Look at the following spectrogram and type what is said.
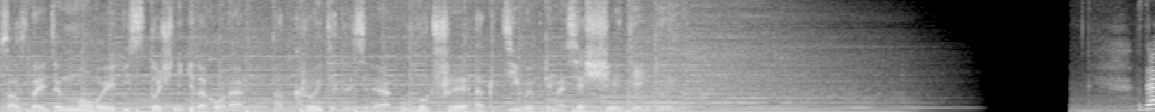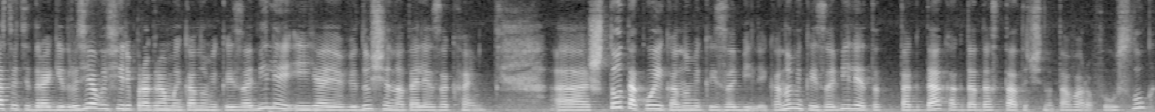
Создайте новые источники дохода. Откройте для себя лучшие активы, приносящие деньги. Здравствуйте, дорогие друзья! В эфире программа «Экономика изобилия» и я ее ведущая Наталья Закхайм. А, что такое экономика изобилия? Экономика изобилия – это тогда, когда достаточно товаров и услуг,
